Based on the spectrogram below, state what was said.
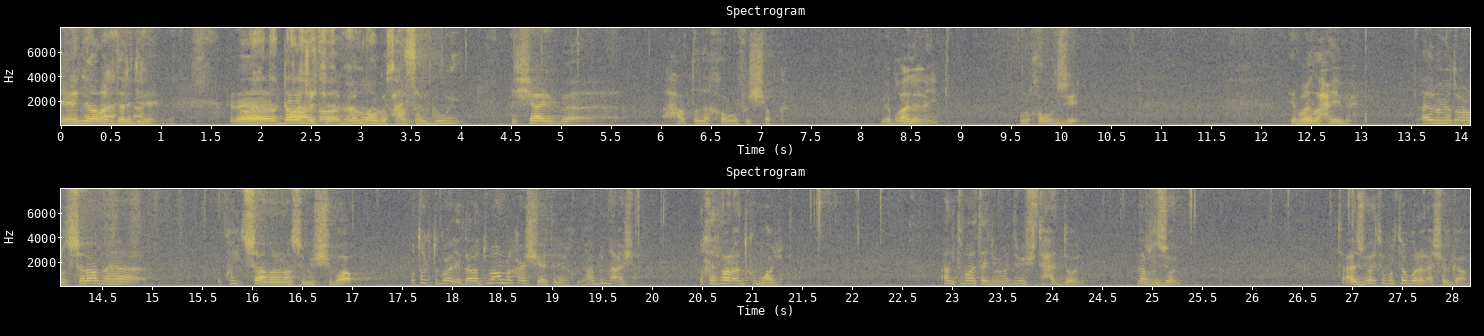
جايني والله في رجليه لدرجه بالموقف حصل قوي الشايب آه، حاط له خروف في الشك يبغاه للعيد. والخروف زين يبغى يضحي به. المهم يطلعون السلامة ها- كنت سامع ناس من الشباب وطقطقوا علي. قال أنتم ما عمرك عشيتنا يا أخوي؟ هب لنا عشاء الخرفان عندكم واجد. أنت ما تجي ما ادري وش تحدوني. نرفزوني. تعزويت وقلت أقول العشاء القابل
